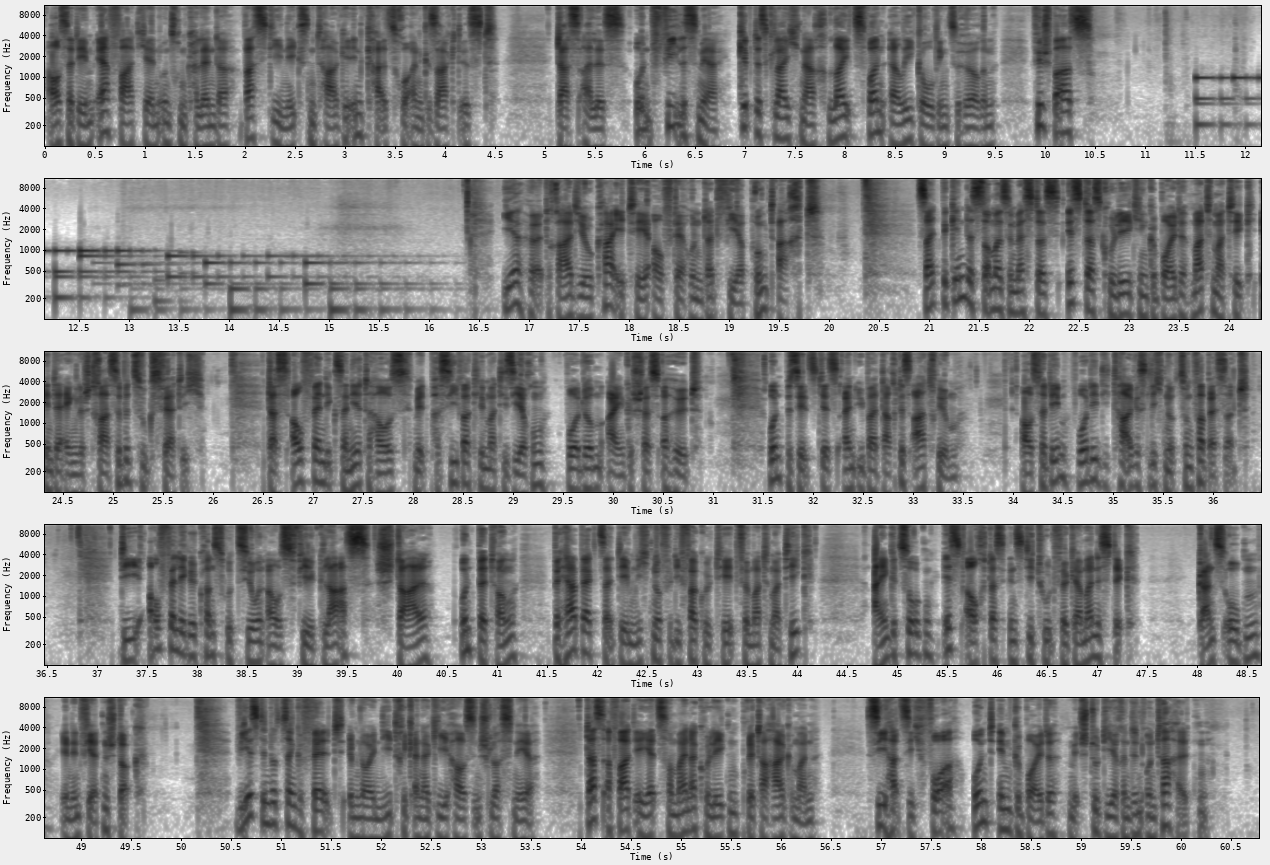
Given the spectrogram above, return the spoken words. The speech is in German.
Außerdem erfahrt ihr in unserem Kalender, was die nächsten Tage in Karlsruhe angesagt ist. Das alles und vieles mehr gibt es gleich nach Lights von Ellie Golding zu hören. Viel Spaß! Ihr hört Radio KIT auf der 104.8. Seit Beginn des Sommersemesters ist das Kollegiengebäude Mathematik in der Englischstraße bezugsfertig. Das aufwendig sanierte Haus mit passiver Klimatisierung wurde um ein Geschoss erhöht und besitzt jetzt ein überdachtes Atrium. Außerdem wurde die Tageslichtnutzung verbessert. Die auffällige Konstruktion aus viel Glas, Stahl und Beton beherbergt seitdem nicht nur für die Fakultät für Mathematik, eingezogen ist auch das Institut für Germanistik, ganz oben in den vierten Stock. Wie es den Nutzern gefällt im neuen Niedrigenergiehaus in Schlossnähe, das erfahrt ihr jetzt von meiner Kollegin Britta Hagemann. Sie hat sich vor und im Gebäude mit Studierenden unterhalten.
